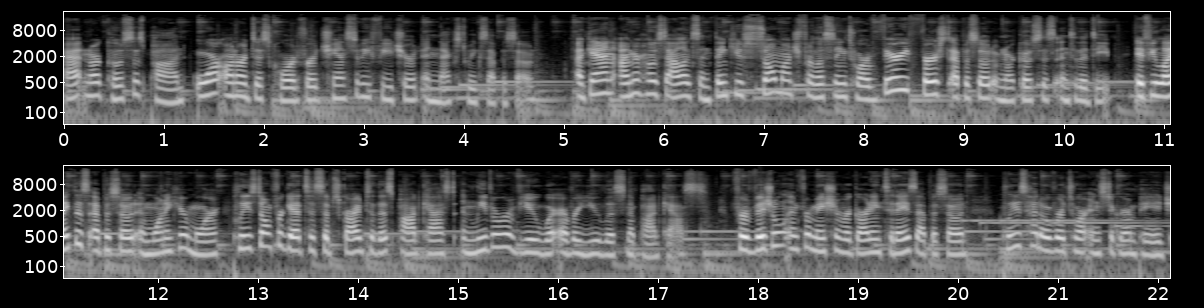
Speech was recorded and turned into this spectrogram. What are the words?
at NarcosisPod or on our Discord for a chance to be featured in next week's episode. Again, I'm your host, Alex, and thank you so much for listening to our very first episode of Narcosis Into the Deep. If you like this episode and want to hear more, please don't forget to subscribe to this podcast and leave a review wherever you listen to podcasts. For visual information regarding today's episode, please head over to our Instagram page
